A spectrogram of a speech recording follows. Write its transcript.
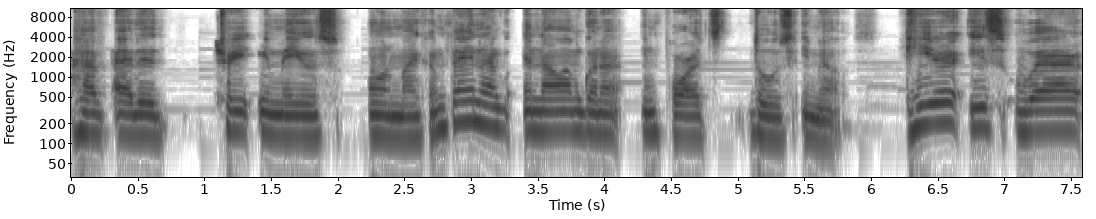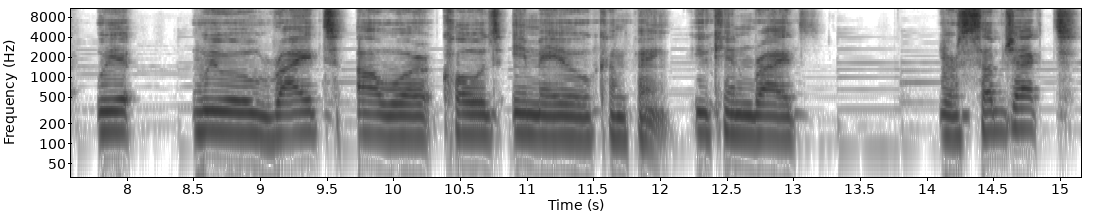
have added three emails on my campaign and, now I'm gonna import those emails. Here is where we we will write our cold email campaign. You can write your subject,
